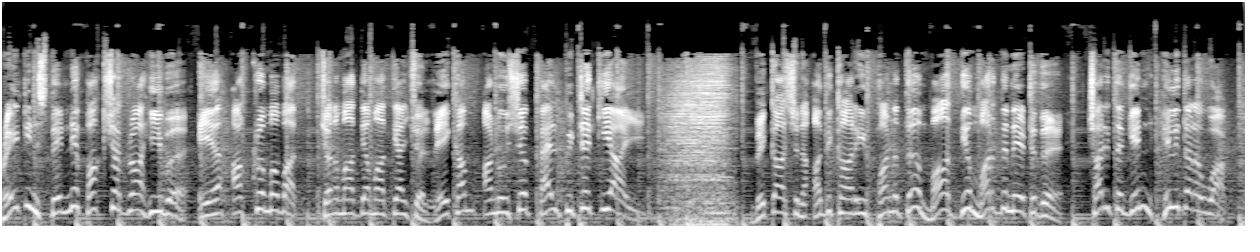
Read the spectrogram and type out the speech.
රේටින්ස් දෙන්නේ පක්ෂග්‍රාහීව එය අක්‍රමවත් ජනමාධ්‍ය අමාත්‍යංශ ලේකම් අනුෂ පැල්පිට කියයි. විකාශන අධිකාරී පනත මාධ්‍ය මර්ධනයටද චරිතගෙන් හෙළිදරව්වක්.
